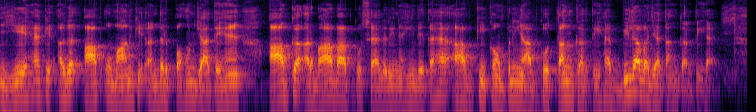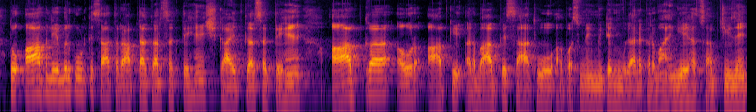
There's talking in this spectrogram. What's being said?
ये है कि अगर आप ओमान के अंदर पहुँच जाते हैं, आपका अरबाब आपको सैलरी नहीं देता है, आपकी कंपनी आपको तंग करती है, बिला वजह तंग करती है। तो आप लेबर कोड के साथ रबता कर सकते हैं, शिकायत कर सकते हैं। आपका और आपके अरबाब के साथ वो आपस में मीटिंग वगैरह करवाएँगे सब चीज़ें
